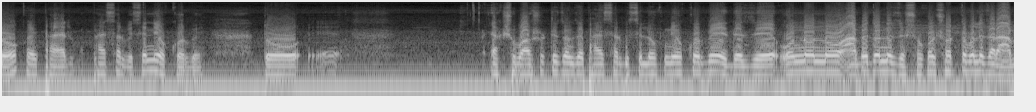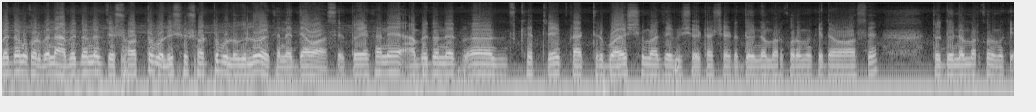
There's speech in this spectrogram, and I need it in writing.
লোক এই ফায়ার ফায়ার সার্ভিসে নিয়োগ করবে। তো একশো বাষট্টি জন যে ফায়ার সার্ভিসে লোক নিয়োগ করবে, এদের যে অন্য অন্য আবেদনের যে সকল শর্তাবলী যারা আবেদন করবেন আবেদনের যে শর্তাবলী সেই শর্তাবলীগুলো এখানে দেওয়া আছে। তো এখানে আবেদনের ক্ষেত্রে প্রার্থীর বয়স সীমা যে বিষয়টা, সেটা দুই নম্বর ক্রমিকে দেওয়া আছে। তো দুই নম্বর ক্রমিকে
